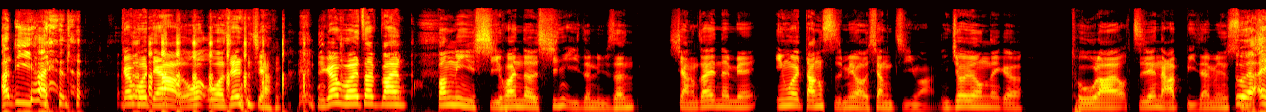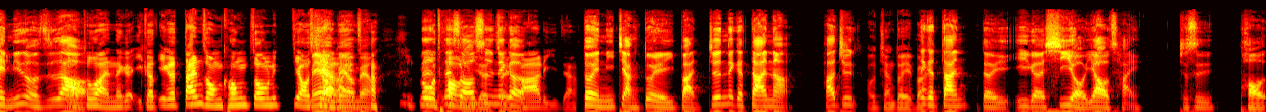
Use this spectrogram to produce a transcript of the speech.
啊，厉害的，该不会 等下我我先讲，你该不会在帮帮你喜欢的心仪的女生想在那边？因为当时没有相机嘛，你就用那个图啦，直接拿笔在那边。对，哎，你怎么知道？突然那个一个一个单从空中掉下来，没有没有没有。落到你的嘴巴里，这样。对，你讲对了一半，就是那个丹啊，他就我讲对一半，那个丹的一个稀有药材，就是跑，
